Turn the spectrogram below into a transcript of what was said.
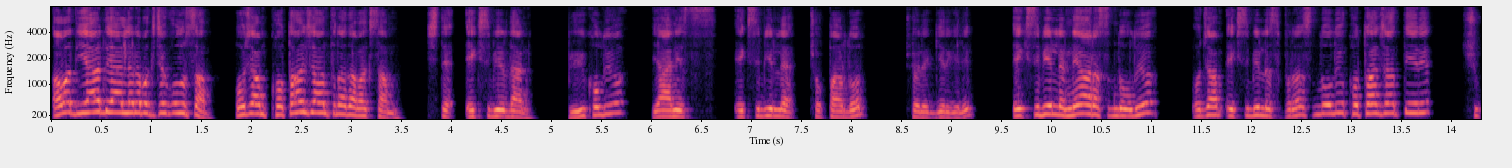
Ama diğer değerlere bakacak olursam hocam kotanjantına da baksam işte eksi 1'den büyük oluyor. Yani eksi 1 ile çok pardon şöyle geri geleyim. Eksi 1 ile ne arasında oluyor? Hocam eksi 1 ile 0 arasında oluyor kotanjant değeri. Şu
